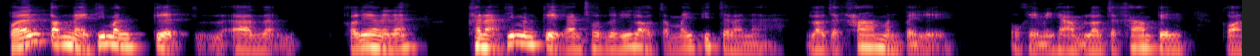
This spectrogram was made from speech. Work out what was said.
เพราะฉะนั้นตำแหน่งที่มันเกิดเขาเรียกอะไรนะขณะที่มันเกิดการชนตัวนี้เราจะไม่พิจารณา เราจะข้ามมันไปเลย โอเคไหมครับ เราจะข้ามเป็นก่อน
